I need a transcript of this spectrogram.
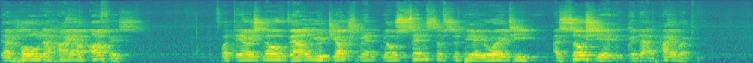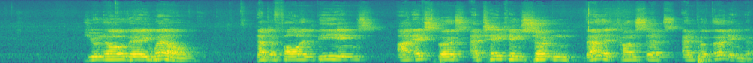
that hold a higher office, but there is no value judgment, no sense of superiority associated with that hierarchy. You know very well that the fallen beings are experts at taking certain valid concepts and perverting them.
